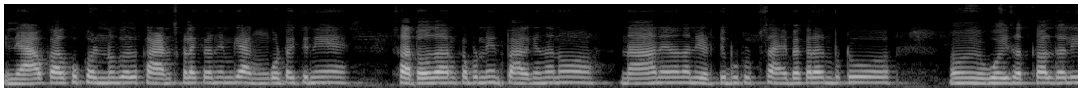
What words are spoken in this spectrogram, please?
ಇನ್ನು ಯಾವ ಕಾಲಕ್ಕೂ ಕಣ್ಣುಗಳು ಕಾಣಿಸ್ಕೊಳಕ್ಕೆ ನಿಮಗೆ ಹಂಗೆ ಹೊಂಟೋಯ್ತೀನಿ. ಸತ್ತೋದ ಅನ್ಕೊಬಿಟ್ಟು ನೀನು ಪಾಲ್ಗಿಂದನು. ನಾನು ನಾನೇನೋ ನಾನು ಎಡ್ತಿ ಬಿಟ್ಟು ಸಾಯ್ಬೇಕಲ್ಲ ಅಂದ್ಬಿಟ್ಟು ವಯಸ್ಸದ ಕಾಲದಲ್ಲಿ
